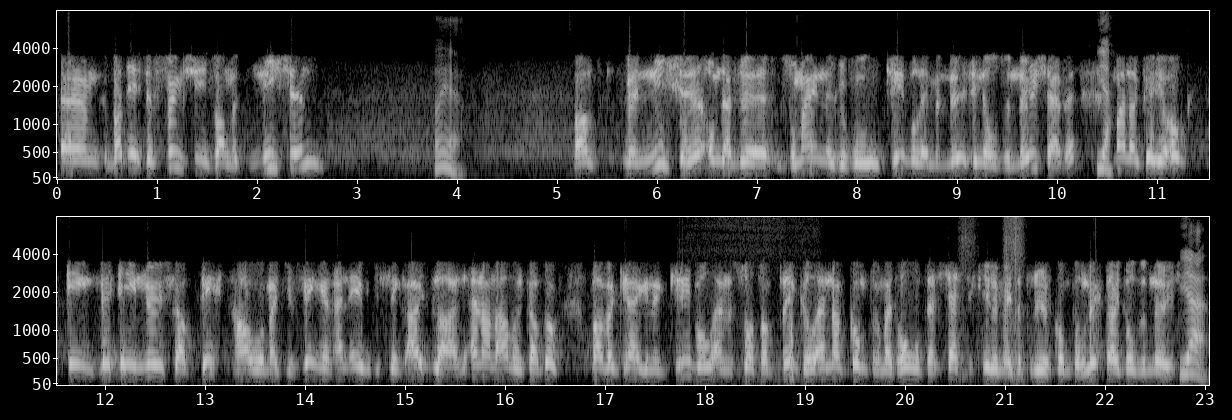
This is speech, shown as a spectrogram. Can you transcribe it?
Ehm, wat is de functie van het niezen? Oh ja. Want we niezen omdat we, voor mijn gevoel, kriebel in, mijn neus, in onze neus hebben. Ja. Maar dan kun je ook één, één neusgat dicht houden met je vinger en eventjes flink uitblazen. En aan de andere kant ook. Maar we krijgen een kriebel en een soort van prikkel. En dan komt er met 160 km per uur komt er lucht uit onze neus. Ja,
